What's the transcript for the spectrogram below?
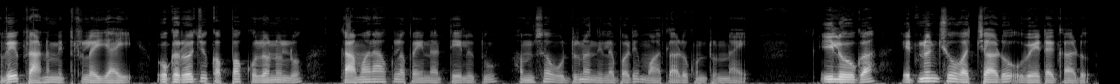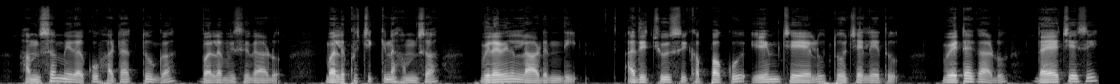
అవే ప్రాణమిత్రులయ్యాయి. ఒకరోజు కప్ప కొలనులో తామరాకులపైన తేలుతూ హంస ఒడ్డున నిలబడి మాట్లాడుకుంటున్నాయి. ఈలోగా ఎట్నుంచో వచ్చాడో వేటగాడు. హంస మీదకు హఠాత్తుగా బల విసిరాడు. వలకు చిక్కిన హంస విలవిలలాడింది. అది చూసి కప్పకు ఏం చేయాలో తోచలేదు. వేటగాడు దయచేసి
